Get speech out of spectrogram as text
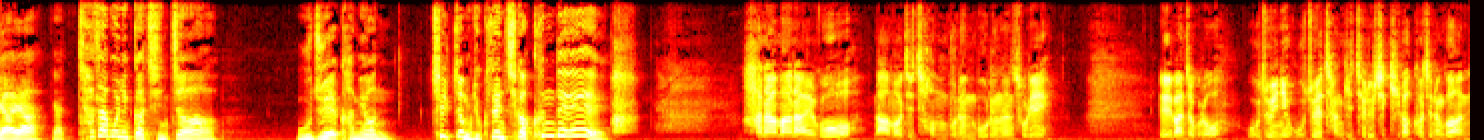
야, 야, 야, 찾아보니까 진짜 우주에 가면 7.6cm가 큰데. 하나만 알고 나머지 전부는 모르는 소리. 일반적으로 우주인이 우주의 장기 체류시 키가 커지는 건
